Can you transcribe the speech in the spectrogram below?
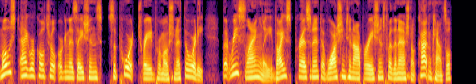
most agricultural organizations support Trade Promotion Authority, but Reece Langley, Vice President of Washington Operations for the National Cotton Council,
